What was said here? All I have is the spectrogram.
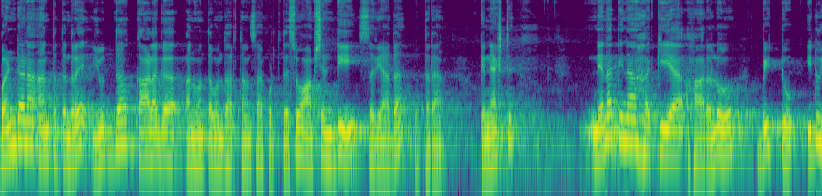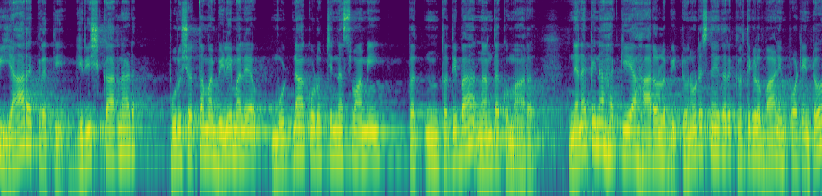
ಬಂಡಣ ಅಂತಂತಂದರೆ ಯುದ್ಧ, ಕಾಳಗ ಅನ್ನುವಂಥ ಒಂದು ಅರ್ಥವನ್ನು ಸಹ ಕೊಡ್ತದೆ. ಸೊ ಆಪ್ಷನ್ ಡಿ ಸರಿಯಾದ ಉತ್ತರ. ಓಕೆ ನೆಕ್ಸ್ಟ್ ನೆನಪಿನ ಹಕ್ಕಿಯ ಹಾರಲು ಬಿಟ್ಟು, ಇದು ಯಾರ ಕೃತಿ? ಗಿರೀಶ್ ಕಾರ್ನಾಡ್, ಪುರುಷೋತ್ತಮ ಬಿಳಿಮಲೆ ಮುಡ್ನಾಕೊಡು ಚಿನ್ನಸ್ವಾಮಿ ಪ್ರ ಪ್ರತಿಭಾ ನಂದಕುಮಾರ್. ನೆನಪಿನ ಹಕ್ಕಿಯ ಹಾರಲು ಬಿಟ್ಟು. ನೋಡಿ ಸ್ನೇಹಿತರೆ, ಕೃತಿಗಳು ಭಾಳ ಇಂಪಾರ್ಟೆಂಟು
